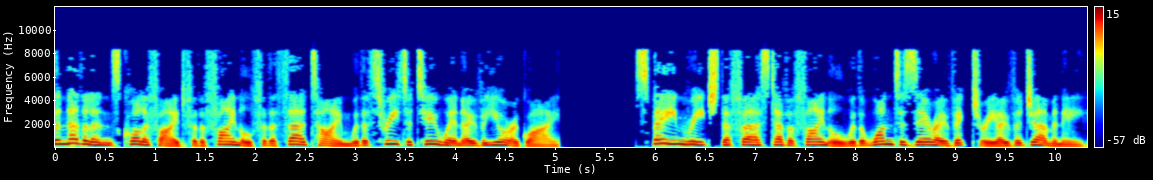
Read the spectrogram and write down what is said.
The Netherlands qualified for the final for the third time with a 3-2 win over Uruguay. Spain reached their first ever final with a 1-0 victory over Germany.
